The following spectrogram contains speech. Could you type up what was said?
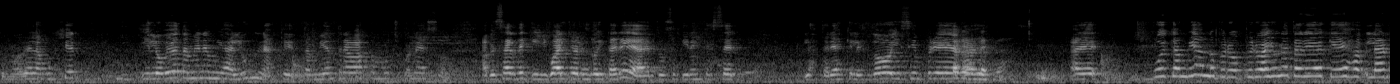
como de la mujer. Y lo veo también en mis alumnas que también trabajan mucho con eso, a pesar de que igual yo les doy tareas, entonces tienen que hacer las tareas que les doy siempre... les eh, voy cambiando, pero, pero hay una tarea que es hablar,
